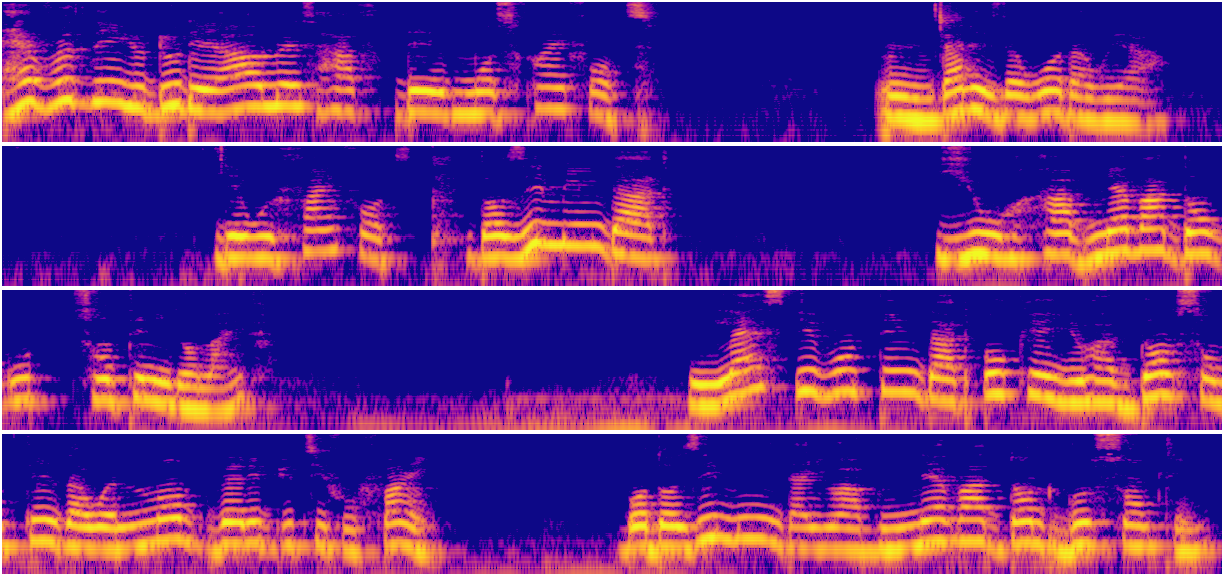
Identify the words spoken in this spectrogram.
Everything you do, they always have, they must find fault. Mm, that is the word that we are. They will find fault. Does it mean that you have never done good something in your life? Let's even think that, okay, you have done some things that were not very beautiful, fine. But does it mean that you have never done good something?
